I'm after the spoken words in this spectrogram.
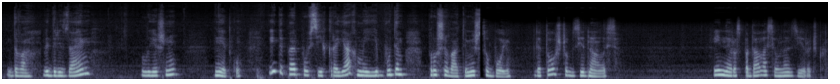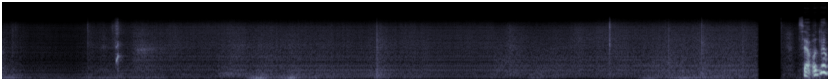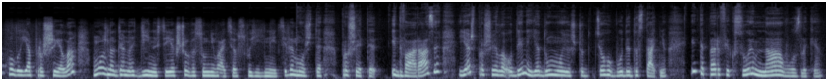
два. Відрізаємо лишню нитку. І тепер по всіх краях ми її будемо прошивати між собою, для того, щоб з'єдналося. І не розпадалася у нас зірочка. Все, одне коло я прошила. Можна для надійності, якщо ви сумніваєтеся у своїй ниці, ви можете прошити і два рази. Я ж прошила один, і я думаю, що цього буде достатньо. І тепер фіксуємо на вузлики.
